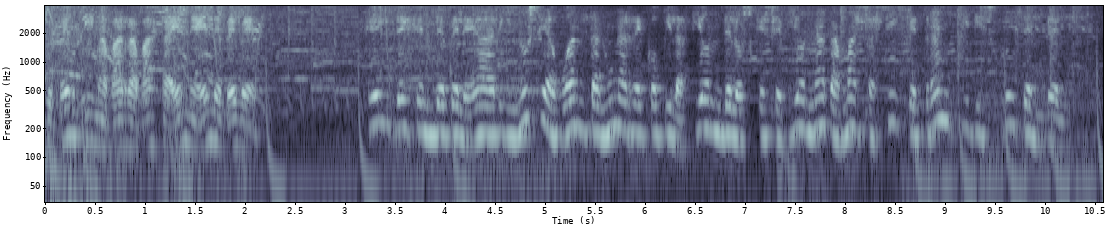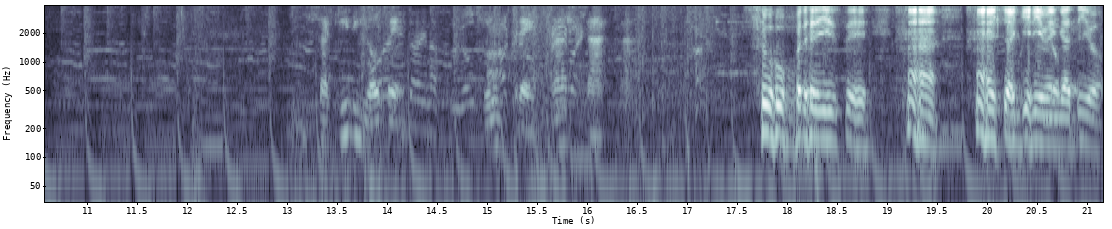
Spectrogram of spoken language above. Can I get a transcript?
Superfina barra baja MLBB. Hey, dejen de pelear y no se aguantan una recopilación de los que se vio nada más así que tranqui disfruten del... Sakiri Open. Sucre, Saja. Supre, dice. Shakiri vengativo.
